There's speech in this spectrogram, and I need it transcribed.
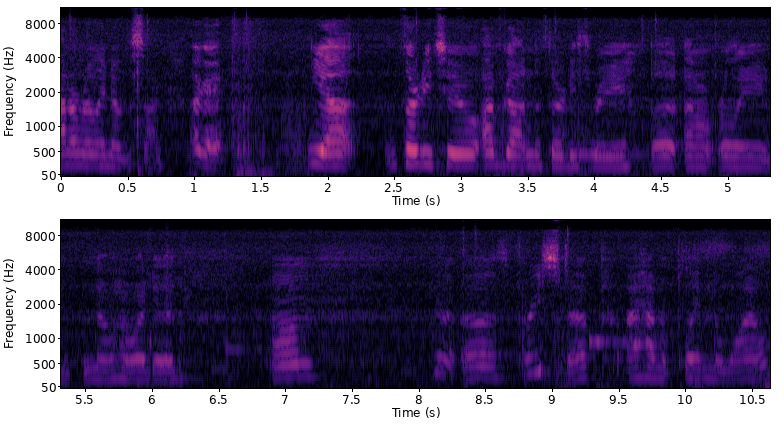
I don't really know the song. Okay, yeah, 32. I've gotten to 33, but I don't really know how I did. Um, uh, three step. I haven't played in a while.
